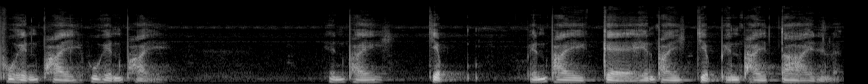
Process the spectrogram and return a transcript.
ผู้เห็นภัย ผู้เห็นภัย เห็นภัยเจ็บ เห็นภัยแก่เห็นภัยเจ็บเห็นภัยตายนี่แหละ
